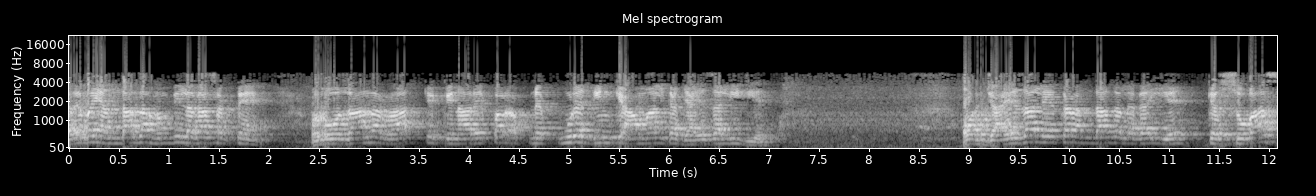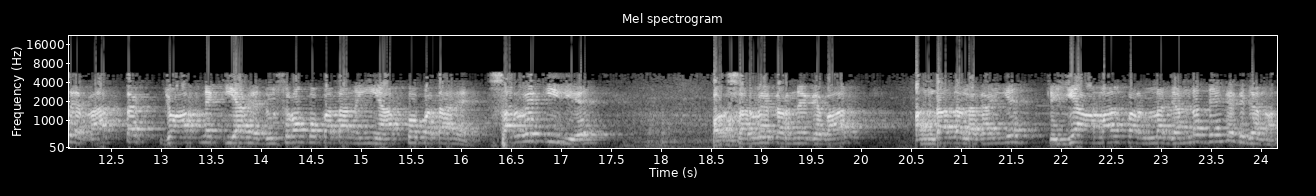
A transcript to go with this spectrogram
ارے بھائی، اندازہ ہم بھی لگا سکتے ہیں۔ روزانہ رات کے کنارے پر اپنے پورے دن کے اعمال کا جائزہ لیجیے۔ اور جائزہ لے کر اندازہ لگائیے کہ صبح سے رات تک جو آپ نے کیا ہے، دوسروں کو پتا نہیں، آپ کو پتا ہے۔ سروے کیجیے اور سروے کرنے کے بعد اندازہ لگائیے کہ یہ اعمال پر اللہ جنت دیں گے کہ جنت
